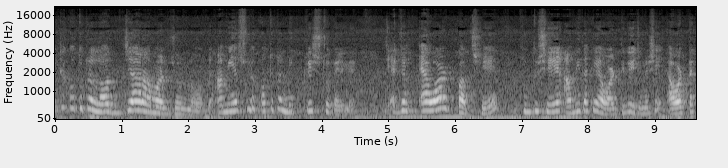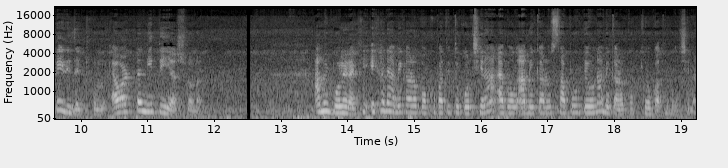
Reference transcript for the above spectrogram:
এটা কতটা লজ্জার আমার জন্য আমি আসলে কতটা নিকৃষ্ট তাইলে। যে একজন অ্যাওয়ার্ড পাচ্ছে, কিন্তু সে, আমি তাকে অ্যাওয়ার্ড দিব, এই জন্য সে অ্যাওয়ার্ডটাকেই রিজেক্ট করল অ্যাওয়ার্ডটা নিতেই আসলো না। আমি বলে রাখি, এখানে আমি কারও পক্ষপাতিত্ব করছি না এবং আমি কারও সাপোর্টেও না, আমি কারও পক্ষেও কথা বলছি না।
